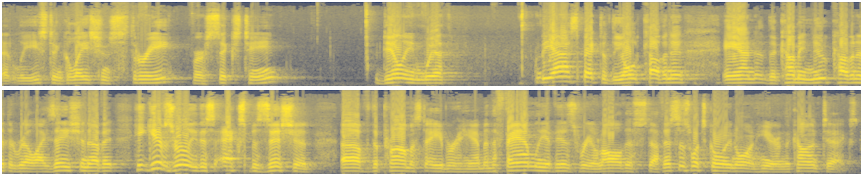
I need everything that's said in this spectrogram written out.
at least, in Galatians 3, verse 16, dealing with the aspect of the old covenant and the coming new covenant, the realization of it, he gives really this exposition of the promise to Abraham and the family of Israel and all this stuff. This is what's going on here in the context.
